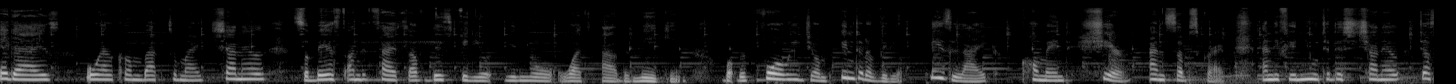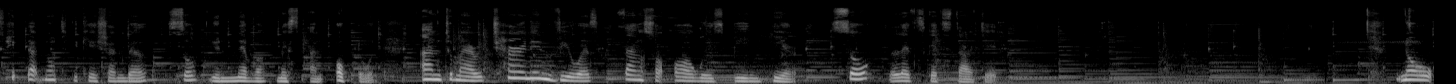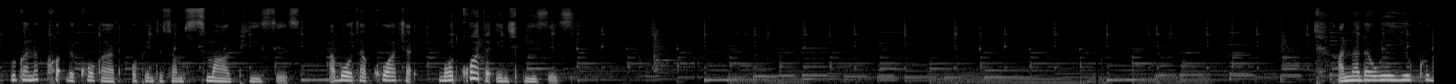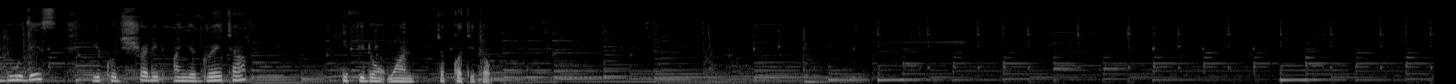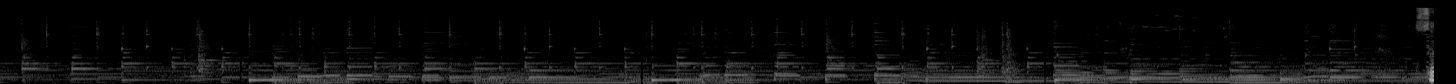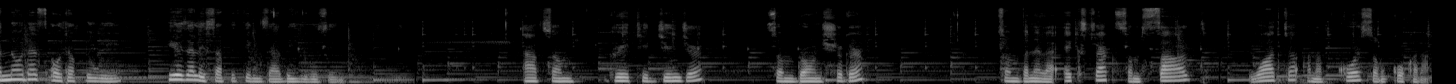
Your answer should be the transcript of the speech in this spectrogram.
hey guys welcome back to my channel. So based on the title of this video you know what i'll be making. But before we jump into the video please like comment share and subscribe. And if you're new to this channel just hit that notification bell so you never miss an upload. And to my returning viewers thanks for always being here. So let's get started Now we're gonna cut the coconut up into some small pieces, about a quarter, about quarter inch pieces. Another way you could do this, you could shred it on your grater if you don't want to cut it up. So now that's out of the way, here's a list of the things I'll be using. I have some grated ginger, some brown sugar, some vanilla extract, some salt, water, and of course some coconut.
